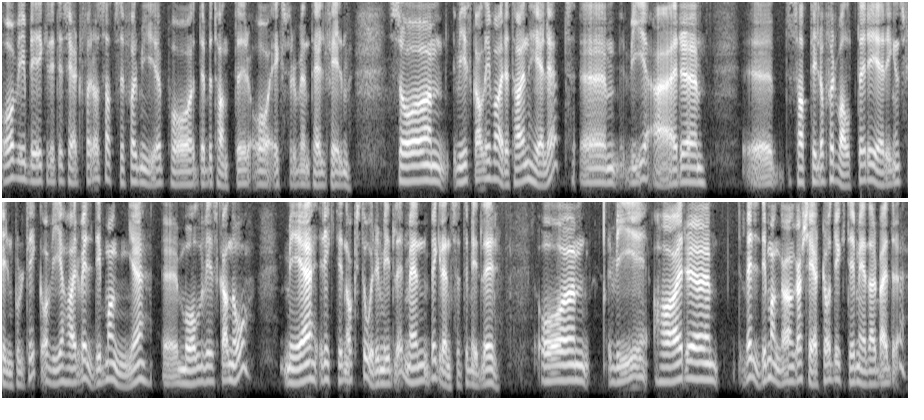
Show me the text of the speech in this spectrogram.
og vi blir kritisert for å satse for mye på debutanter og eksperimentell film. Så um, vi skal ivareta en helhet. Um, vi er eh, satt til å forvalte regjeringens filmpolitikk, og vi har veldig mange eh, mål vi skal nå. Med riktignok store midler, men begrensede midler. Og um, vi har uh, veldig mange engasjerte og dyktige medarbeidere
